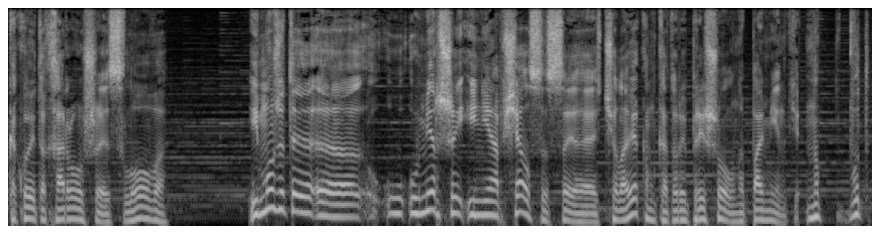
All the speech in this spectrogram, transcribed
какое-то хорошее слово. И, может, э, умерший и не общался с э, человеком, который пришел на поминки. Но вот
